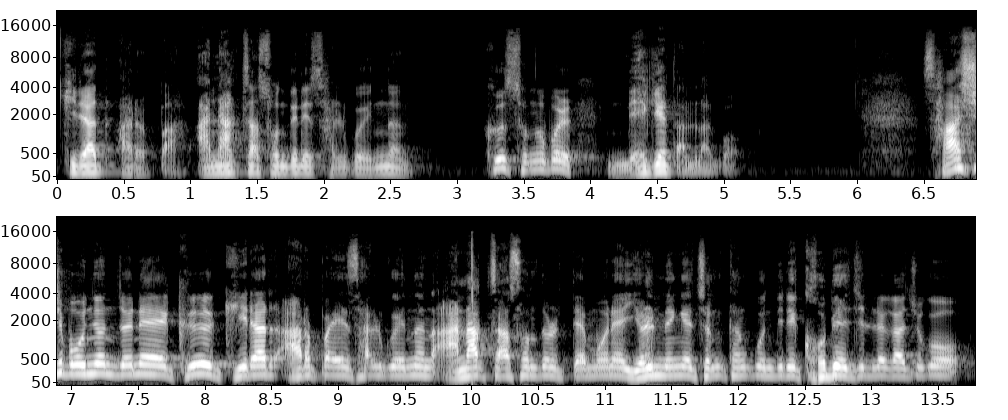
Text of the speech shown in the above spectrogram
기랏 아르바 안악 자손들이 살고 있는 그 성읍을 내게 달라고 45년 전에 그 기랏 아르바에 살고 있는 안악 자손들 때문에 10명의 정탐꾼들이 겁에 질려 가지고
